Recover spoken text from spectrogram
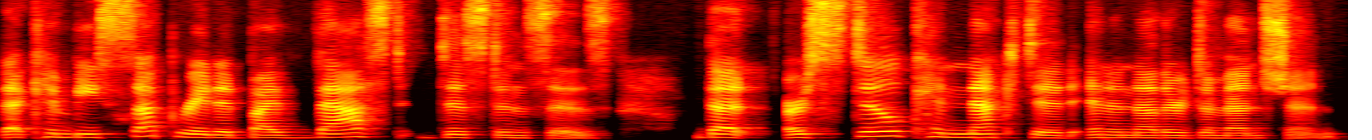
that can be separated by vast distances that are still connected in another dimension.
